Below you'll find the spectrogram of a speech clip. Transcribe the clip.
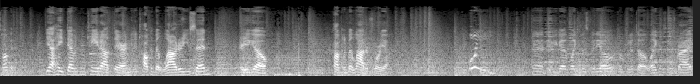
Talk it. Yeah, hey Devin and Kate out there. I need to talk a bit louder. You said. There you go. Talking a bit louder for you. Oi! And if you guys like this video, don't forget to like and subscribe.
